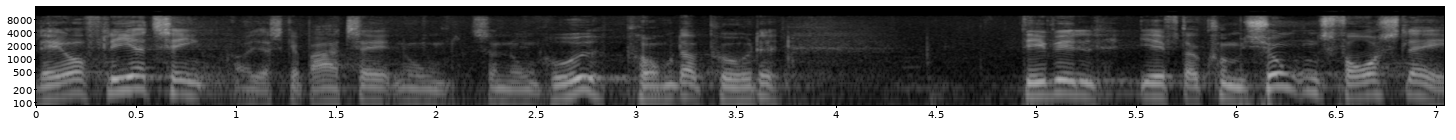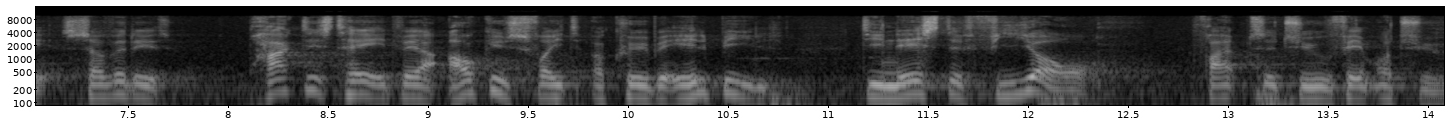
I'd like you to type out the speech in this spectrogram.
laver flere ting, og jeg skal bare tage nogle, sådan nogle hovedpunkter på det. Det vil efter kommissionens forslag, så vil det praktisk talt være afgiftsfrit at købe elbil de næste fire år frem til 2025.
